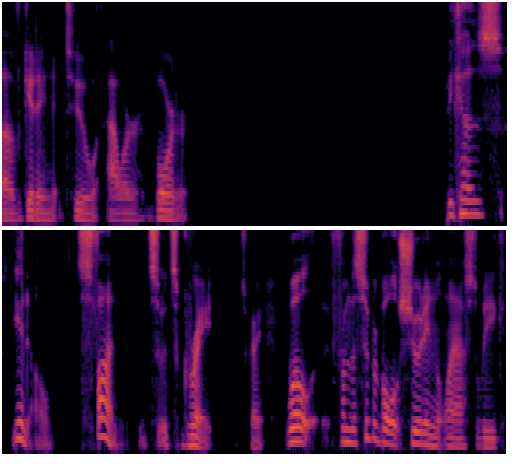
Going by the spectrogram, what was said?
of getting to our border. Because, you know, it's fun. It's it's great. It's great. Well, from the Super Bowl shooting last week,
